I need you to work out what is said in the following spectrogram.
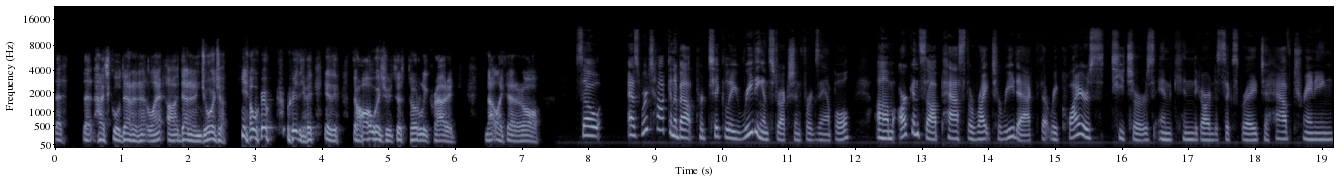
that that high school down in Atlanta, uh, down in Georgia. You know, where, where the, you know, the hallways were just totally crowded. Not like that at all. So, as we're talking about particularly reading instruction, for example, um, Arkansas passed the Right to Read Act that requires teachers in kindergarten to sixth grade to have training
